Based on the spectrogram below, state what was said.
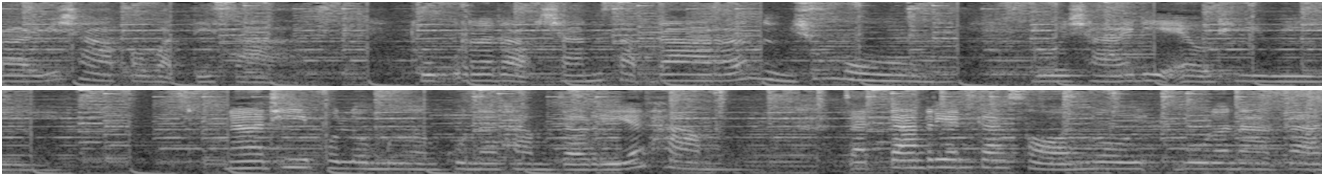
รายวิชาประวัติศาสตร์ ทุกระดับชั้นสัปดาห์ละหนึ่งชั่วโมง โดยใช้ DLTV หน้าที่พลเมืองคุณธรรมจริยธรรม จัดการเรียนการสอนโดยบูรณาการ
